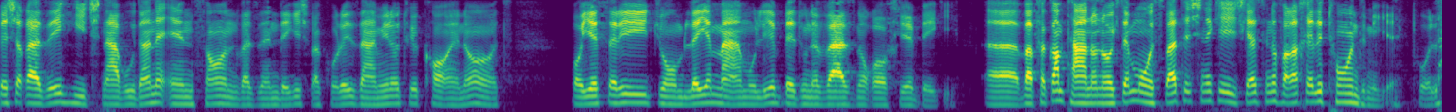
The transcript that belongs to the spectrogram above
بشه قضیه هیچ نبودن انسان و زندگیش و کره زمین رو توی کائنات. با یه سری جمله معمولی بدون وزن و قافیه بگی. و فکر کنم تنها نکته مثبتش اینه که هیچکس اینو فقط خیلی تند میگه. کلا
